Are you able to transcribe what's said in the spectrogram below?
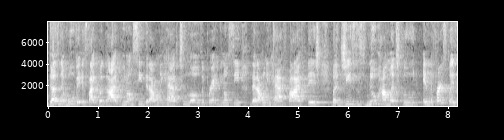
doesn't move it, it's like, But God, you don't see that I only have two loaves of bread, you don't see that I only have five fish. But Jesus knew how much food in the first place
